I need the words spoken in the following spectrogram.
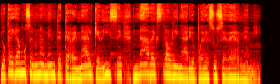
no caigamos en una mente terrenal que dice nada extraordinario puede sucederme a mí.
